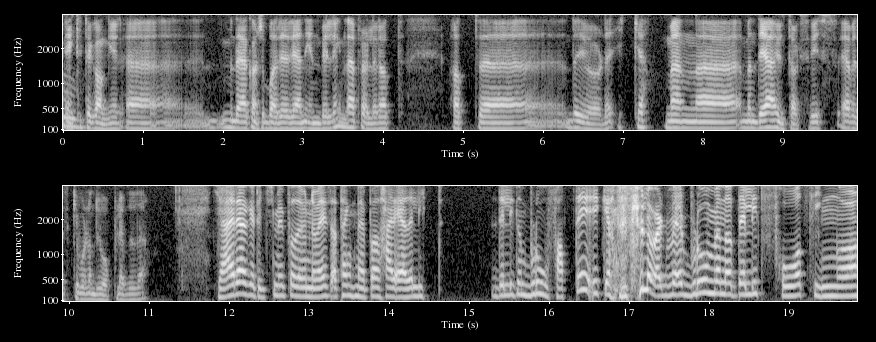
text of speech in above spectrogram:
enkelte ganger. Eh, men det er kanskje bare ren innbilning. Men jeg føler at, at eh, det gjør det ikke. Men, eh, men det er unntaksvis. Jeg vet ikke hvordan du opplevde det. Jeg reagerte ikke så mye på det underveis. Jeg tenkte mer på at her er det litt det er litt sånn blodfattig. Ikke at det skulle vært mer blod, men at det er litt få ting å,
